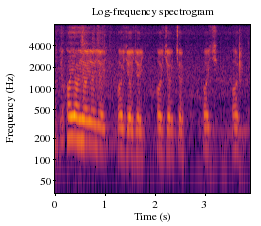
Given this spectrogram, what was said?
Ai ai ai ai ai ai ai ai ai ai ai ai ai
